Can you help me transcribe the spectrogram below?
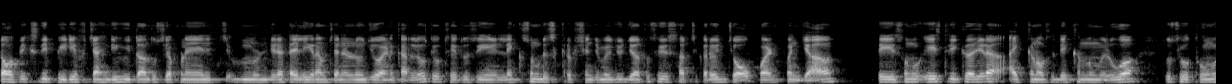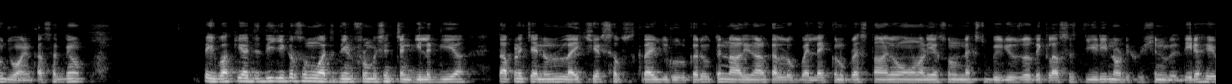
ਟੌਪਿਕਸ ਦੀ ਪੀਡੀਐਫ ਚਾਹੀਦੀ ਹੋਈ ਤਾਂ ਤੁਸੀਂ ਆਪਣੇ ਚ- ਮ, ਜਿਹੜਾ ਟੈਲੀਗ੍ਰਾਮ ਚੈਨਲ ਨੂੰ ਜੁਆਇਨ ਕਰ ਲਿਓ ਤੇ ਉੱਥੇ ਤੁਸੀਂ ਲਿੰਕ ਤੁਹਾਨੂੰ ਡਿਸਕ੍ਰਿਪਸ਼ਨ 'ਚ ਮਿਲ ਜੂ ਜਾਂ ਤੁਸੀਂ ਸਰਚ ਕਰਿਓ ਜੌਬ ਪੁਆਇੰਟ ਪੰਜਾਬ ਤੇ ਤੁਹਾਨੂੰ ਇਸ ਤਰੀਕੇ ਦਾ ਜਿਹੜਾ ਆਈਕਨ ਉੱਥੇ ਦੇਖਣ ਨੂੰ ਮਿਲੂਗਾ ਤੁਸੀਂ ਉੱਥੋਂ ਉਹਨੂੰ ਜੁਆਇਨ ਕਰ ਸਕਦੇ ਹੋ। ਤੇ ਬਾਕੀ ਅੱਜ ਦੀ ਜੇਕਰ ਤੁਹਾਨੂੰ ਅੱਜ ਦੀ ਇਨਫੋਰਮੇਸ਼ਨ ਚੰਗੀ ਲੱਗੀ ਆ, ਤਾਂ ਆਪਣੇ ਚੈਨਲ ਨੂੰ ਲਾਈਕ ਸ਼ੇਅਰ ਸਬਸਕ੍ਰਾਈਬ ਜ਼ਰੂਰ ਕਰਿਓ ਤੇ ਨਾਲ ਹੀ ਨਾਲ ਕਰ ਲਓ ਬੈਲ ਆਈਕਨ ਨੂੰ ਪ੍ਰੈਸ ਤਾਂ ਜੋ ਆਉਣ ਵਾਲੀਆਂ ਤੁਹਾਨੂੰ ਨੈਕਸਟ ਵੀਡੀਓਜ਼ ਅਤੇ ਕਲਾਸਿਸ ਦੀ ਜਿਹੜੀ ਨੋਟੀਫਿਕੇਸ਼ਨ ਮਿਲਦੀ ਰਹੇ।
